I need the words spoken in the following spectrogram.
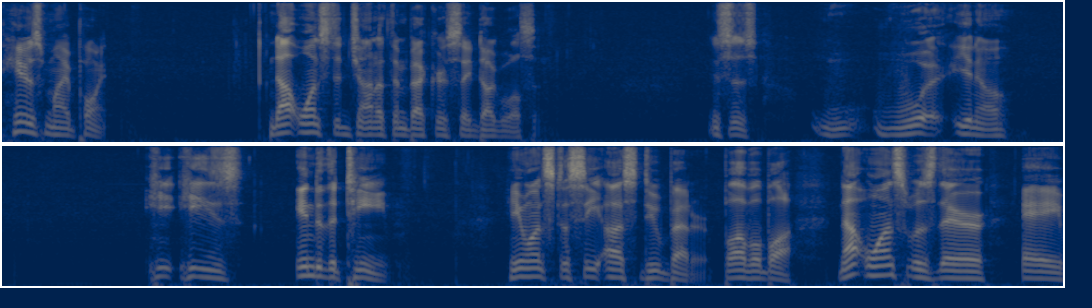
Here's my point. Not once did Jonathan Becker say Doug Wilson. This is, you know, he he's into the team. He wants to see us do better. Blah blah blah. Not once was there a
